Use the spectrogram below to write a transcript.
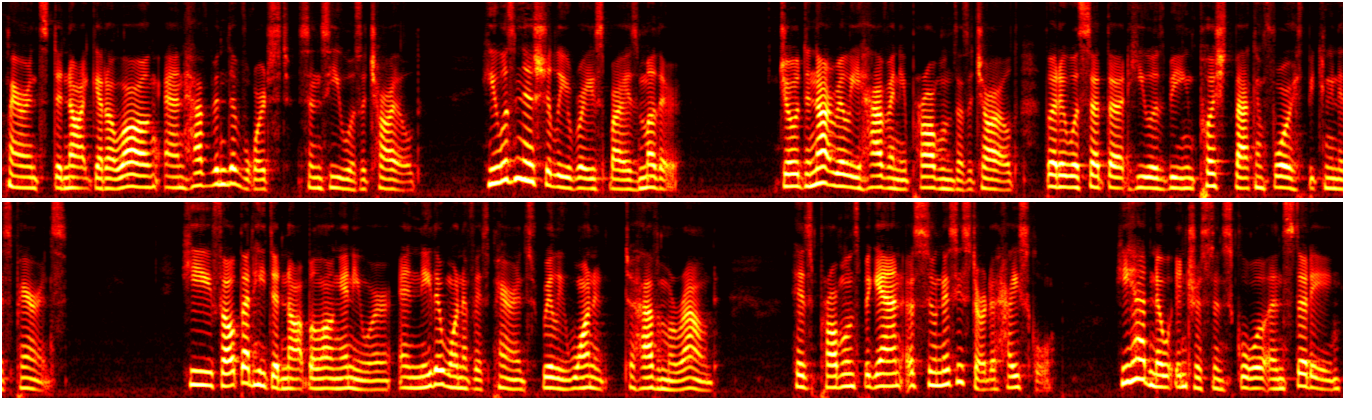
parents did not get along and have been divorced since he was a child. He was initially raised by his mother. Joe did not really have any problems as a child, but it was said that he was being pushed back and forth between his parents. He felt that he did not belong anywhere, and neither one of his parents really wanted to have him around. His problems began as soon as he started high school. He had no interest in school and studying,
